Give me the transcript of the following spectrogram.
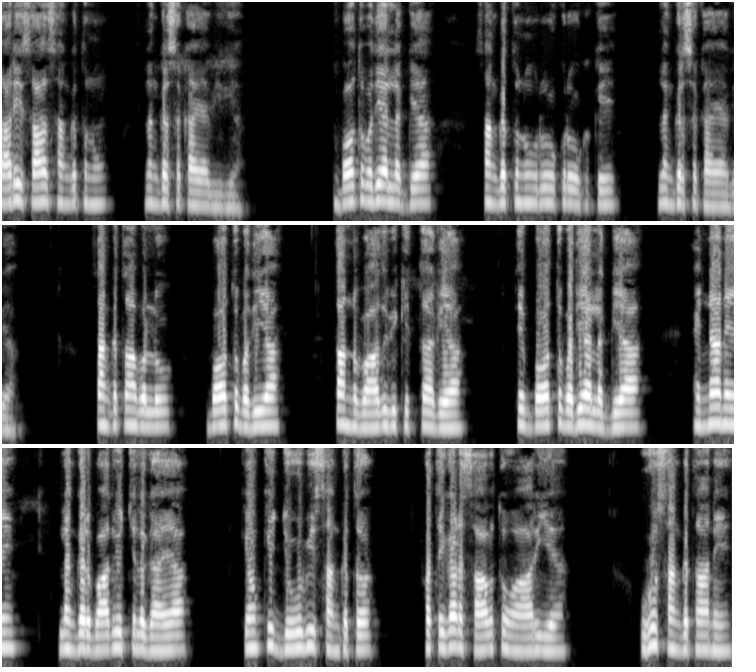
ਸਾਰੀ ਸਾਧ ਸੰਗਤ ਨੂੰ ਲੰਗਰ ਛਕਾਇਆ ਵੀ ਗਿਆ। ਬਹੁਤ ਵਧੀਆ ਲੱਗਿਆ। ਸੰਗਤ ਨੂੰ ਰੋਕ ਰੋਕ ਕੇ ਲੰਗਰ ਛਕਾਇਆ ਗਿਆ। ਸੰਗਤਾਂ ਵੱਲੋਂ ਬਹੁਤ ਵਧੀਆ ਧੰਨਵਾਦ ਵੀ ਕੀਤਾ ਗਿਆ ਤੇ ਬਹੁਤ ਵਧੀਆ ਲੱਗਿਆ। ਇਹਨਾਂ ਨੇ ਲੰਗਰ ਬਾਅਦ ਵਿੱਚ ਲਗਾਇਆ ਕਿਉਂਕਿ ਜੋ ਵੀ ਸੰਗਤ ਫਤਿਹਗੜ੍ਹ ਸਾਹਿਬ ਤੋਂ ਆ ਰਹੀ ਹੈ, ਉਹ ਸੰਗਤਾਂ ਨੇ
